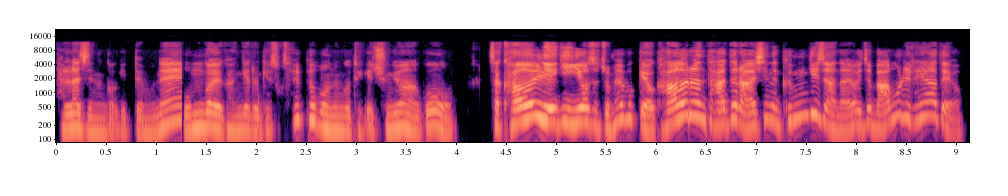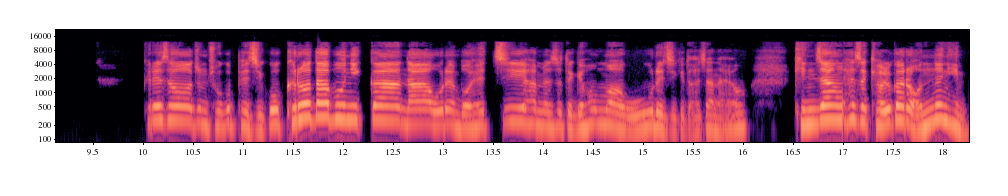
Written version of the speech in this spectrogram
달라지는 거기 때문에 몸과의 관계를 계속 살펴보는 거 되게 중요하고 자 가을 얘기 이어서 좀 해 볼게요. 가을은 다들 아시는 금기잖아요. 이제 마무리를 해야 돼요. 그래서 좀 조급해지고 그러다 보니까 '나 올해 뭐 했지?' 하면서 되게 허무하고 우울해지기도 하잖아요. 긴장해서 결과를 얻는 힘,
